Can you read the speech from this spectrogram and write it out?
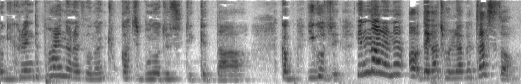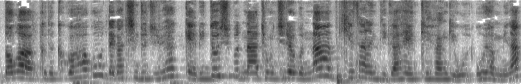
여기 그랜드 파이널에서는 좆같이 무너질 수도 있겠다. 그러니까 이거지. 옛날에는 어 내가 전략을 짰어. 너가 그 그거 하고 내가 진두지휘 할게. 리더십은 나, 정치력은 나, 계산은 네가 해. 계산기 오, 오현민아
